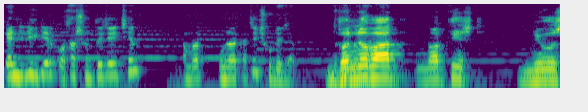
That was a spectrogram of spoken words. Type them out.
ক্যান্ডিডেটের কথা শুনতে চাইছেন আমরা ওনার কাছে ছুটে যাব। ধন্যবাদ নর্থ ইস্ট নিউজ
